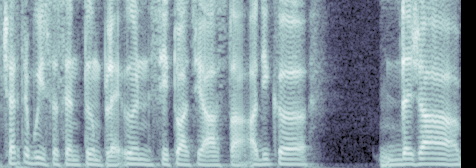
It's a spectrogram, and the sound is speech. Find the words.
Ce ar trebui să se întâmple în situația asta? Adică, deja,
